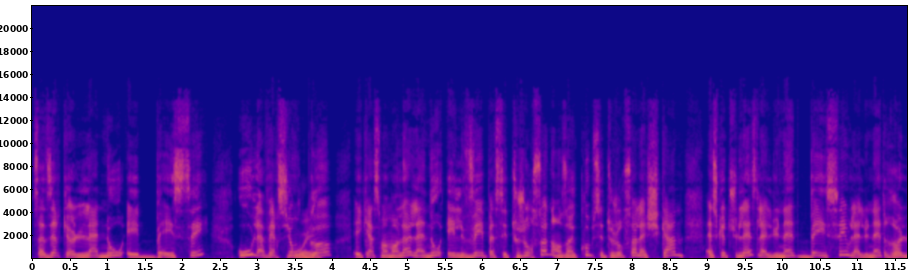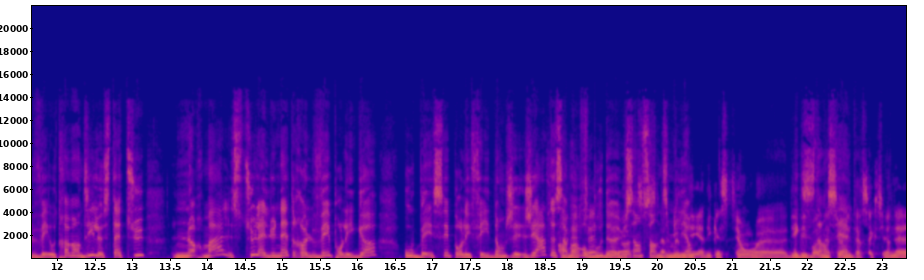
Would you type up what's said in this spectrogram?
c'est-à-dire que l'anneau est baissé, ou la version gars, et qu'à ce moment-là, l'anneau est élevé, parce que c'est toujours ça dans un couple, c'est toujours ça la chicane. Est-ce que tu laisses la lunette baissée ou la lunette relevée? Autrement dit, le statut normal, si tu la lunette relevée pour les gars ou baissée pour les filles? Donc, j'ai hâte de savoir au bout de 870 millions. Il y a des questions, euh, des débats de intersectionnelle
